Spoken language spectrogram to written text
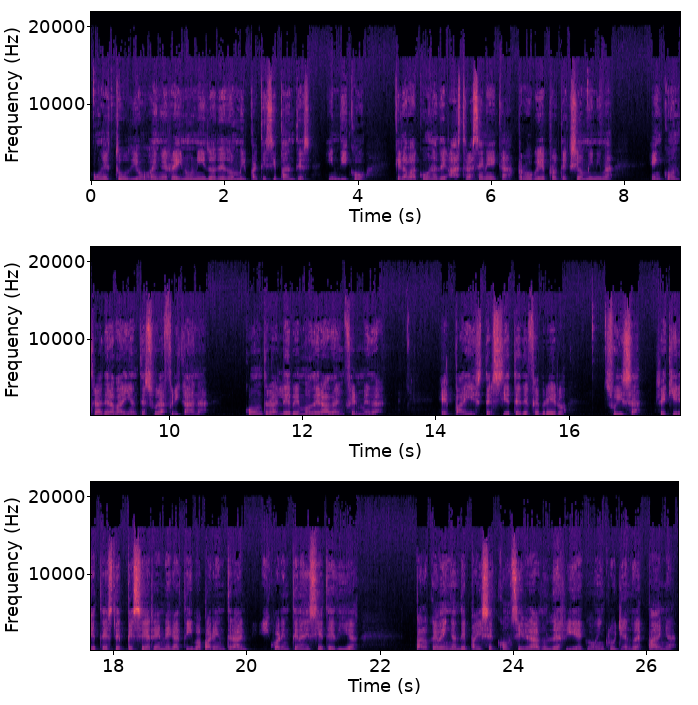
Un estudio en el Reino Unido de 2.000 participantes indicó que la vacuna de AstraZeneca provee protección mínima en contra de la variante surafricana contra leve moderada enfermedad. El país del 7 de febrero, Suiza, requiere test de PCR negativa para entrar y cuarentena de 7 días para los que vengan de países considerados de riesgo, incluyendo España.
